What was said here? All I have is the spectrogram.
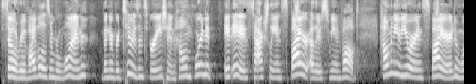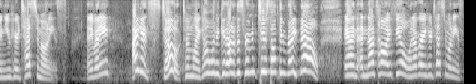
So revival is number one, but number two is inspiration. How important it is to actually inspire others to be involved. How many of you are inspired when you hear testimonies? Anybody? I get stoked. I'm like, I want to get out of this room and do something right now. And, and that's how I feel whenever I hear testimonies.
